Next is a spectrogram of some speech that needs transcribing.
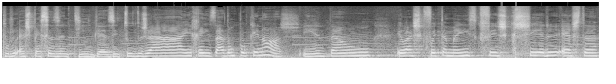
por, as peças antigas e tudo já enraizado um pouco em nós. E então eu acho que foi também isso que fez crescer esta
